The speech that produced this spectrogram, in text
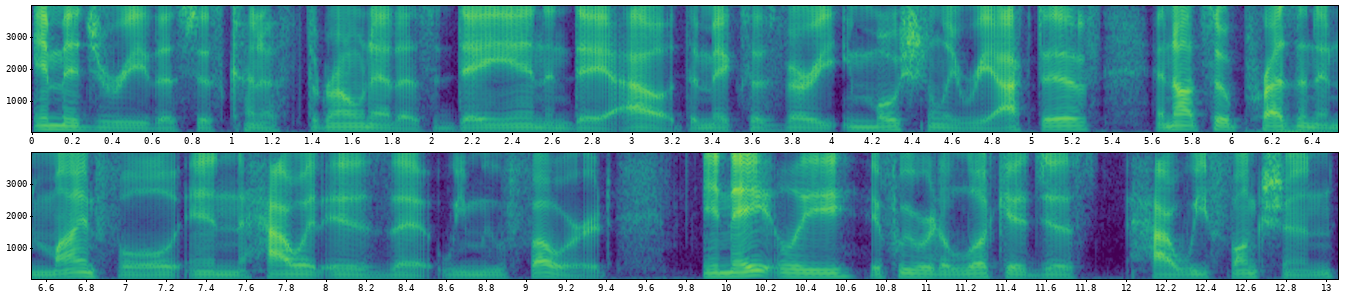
imagery that's just kind of thrown at us day in and day out that makes us very emotionally reactive and not so present and mindful in how it is that we move forward innately, if we were to look at just how we function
